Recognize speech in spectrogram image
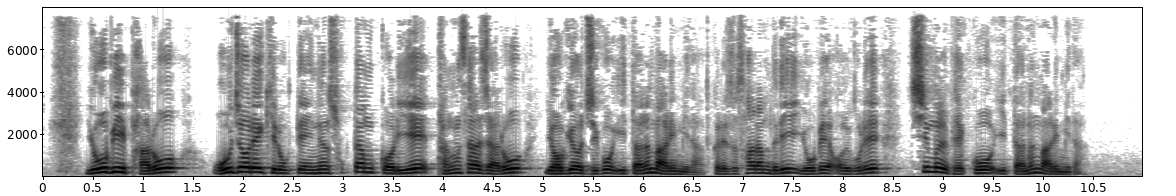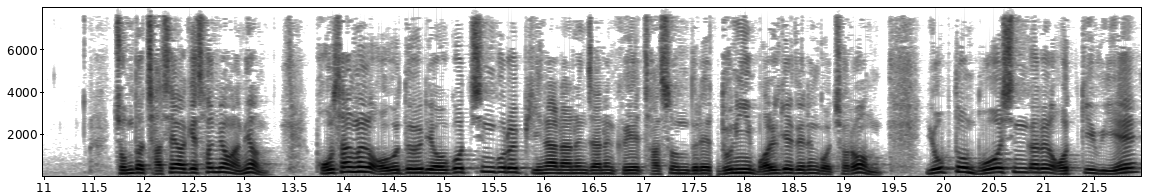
욥이 바로 5절에 기록되어 있는 속담거리의 당사자로 여겨지고 있다는 말입니다. 그래서 사람들이 욥의 얼굴에 침을 뱉고 있다는 말입니다. 좀 더 자세하게 설명하면 보상을 얻으려고 친구를 비난하는 자는 그의 자손들의 눈이 멀게 되는 것처럼 욥도 무엇인가를 얻기 위해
